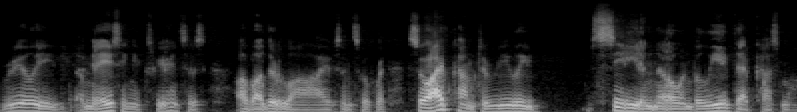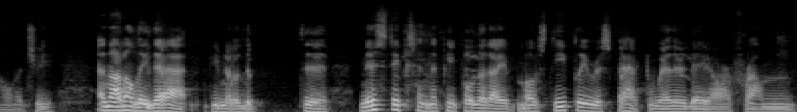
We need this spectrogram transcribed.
really amazing experiences of other lives and so forth. So I've come to really see and know and believe that cosmology. And not only that, you know, the, the mystics and the people that I most deeply respect, whether they are from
